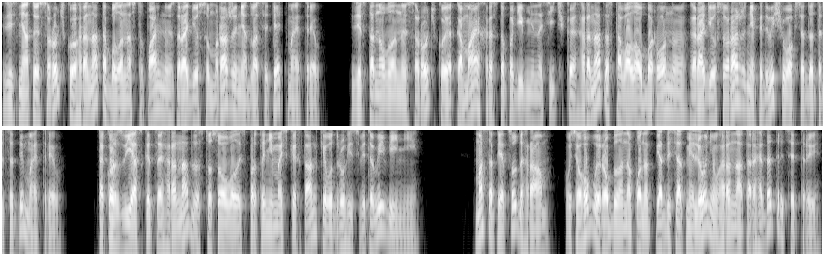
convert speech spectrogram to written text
Зі знятою сорочкою граната була наступальною з радіусом ураження 25 метрів. Зі встановленою сорочкою, яка має хрестоподібні насічки, граната ставала оборонною, і радіус ураження підвищувався до 30 метрів. Також зв'язки цих гранат застосовувались проти німецьких танків у Другій світовій війні. Маса 500 грам. Усього вироблено понад 50 мільйонів гранат РГД-33.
